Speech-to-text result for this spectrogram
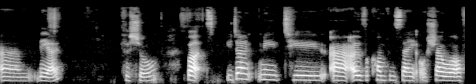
um, Leo, for sure. But you don't need to uh, overcompensate or show off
